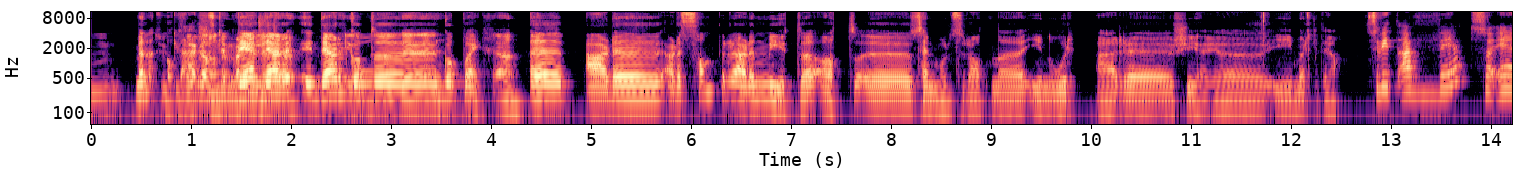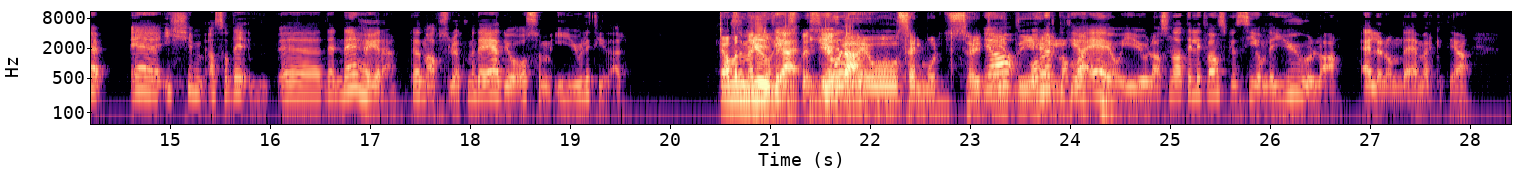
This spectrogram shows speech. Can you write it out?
Men tror ikke det folk skjønner Det, det, er, det er et Jo, godt, eh, det- godt poeng. Ja. Uh, er, det, er det sant, eller er det en myte at uh, selvmordsratene i nord er uh, skyhøye i mørketida? Så vidt jeg vet, så er, er ikke Altså, det, det, det er høyere. Det er den absolutt. Men det er det jo også i juletider. Ja, men jul, jul er jo selvmordshøytid Ja, i og mørketida er jo i jula. Sånn at det er litt vanskelig å si om det er jula eller om det er mørketida.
